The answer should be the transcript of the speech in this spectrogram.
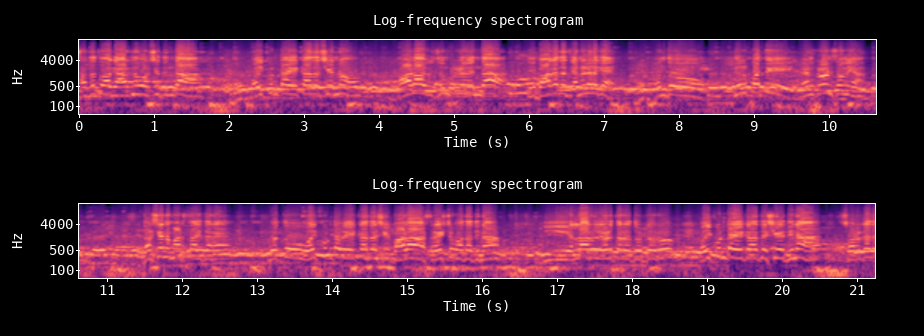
ಸತತವಾಗಿ ಆರನೇ ವರ್ಷದಿಂದ ವೈಕುಂಠ ಏಕಾದಶಿಯನ್ನು ಬಹಳ ವಿಜೃಂಭಣೆಯಿಂದ ಈ ಭಾಗದ ಜನಗಳಿಗೆ ಒಂದು ತಿರುಪತಿ ವೆಂಕಟರಮಣ ಸ್ವಾಮಿಯ ದರ್ಶನ ಮಾಡಿಸ್ತಾ ಇದ್ದಾರೆ. ಇವತ್ತು ವೈಕುಂಠ ಏಕಾದಶಿ ಬಹಳ ಶ್ರೇಷ್ಠವಾದ ದಿನ. ಈ ಎಲ್ಲರೂ ಹೇಳ್ತಾರೆ ದೊಡ್ಡವರು, ವೈಕುಂಠ ಏಕಾದಶಿಯ ದಿನ ಸ್ವರ್ಗದ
